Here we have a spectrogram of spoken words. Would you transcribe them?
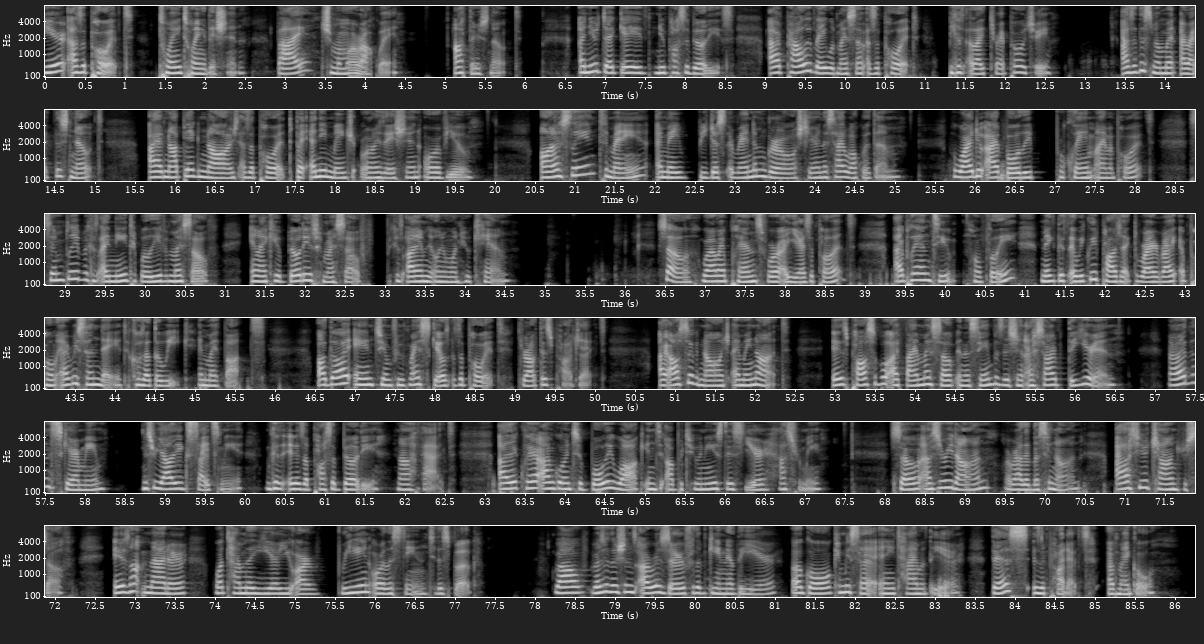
Year as a Poet, 2020 edition by Chimamanda Rockway. Author's Note. A new decade, new possibilities. I have proudly labeled myself as a poet because I like to write poetry. As of this moment, I write this note. I have not been acknowledged as a poet by any major organization or review. Honestly, to many, I may be just a random girl sharing the sidewalk with them. But why do I boldly proclaim I am a poet? Simply because I need to believe in myself and my capabilities for myself because I am the only one who can. So, what are my plans for a year as a poet? I plan to, hopefully, make this a weekly project where I write a poem every Sunday to close out the week in my thoughts. Although I aim to improve my skills as a poet throughout this project, I also acknowledge I may not. It is possible I find myself in the same position I started the year in. Rather than scare me, this reality excites me because it is a possibility, not a fact. I declare I'm going to boldly walk into opportunities this year has for me. So, as you read on, or rather listen on, I ask you to challenge yourself. It does not matter what time of the year you are reading or listening to this book. While resolutions are reserved for the beginning of the year, a goal can be set at any time of the year. This is a product of my goal.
